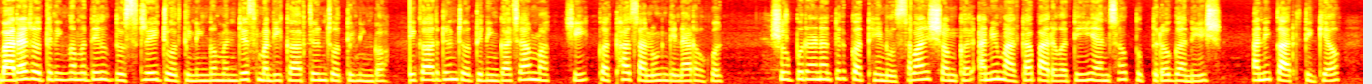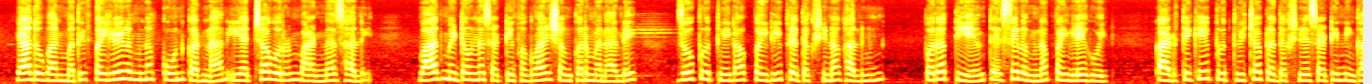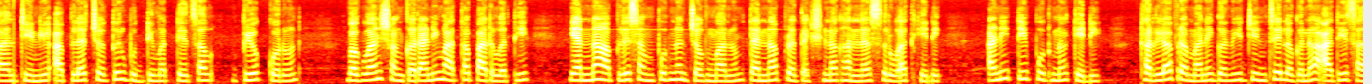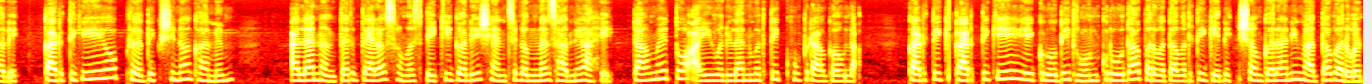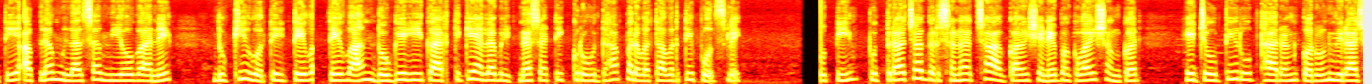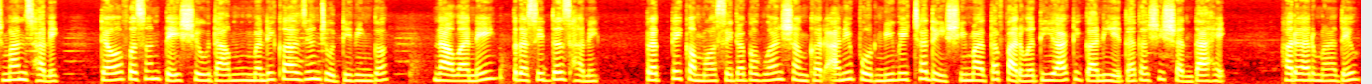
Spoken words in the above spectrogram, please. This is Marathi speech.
बारा ज्योतिर्लिंगामधील दुसरे ज्योतिर्लिंग म्हणजेच मल्लिकार्जुन ज्योतिर्लिंग. मल्लिकार्जुन ज्योतिर्लिंगाच्या मागची कथा जाणून घेणार आहोत. शिवपुराणातील कथेनुसार भगवान शंकर आणि माता पार्वती यांचा पुत्र गणेश आणि कार्तिक्य या दोघांमध्ये पहिले लग्न कोण करणार याच्यावरून भांडणं झाले. वाद मिटवण्यासाठी भगवान शंकर म्हणाले जो पृथ्वीला पहिली प्रदक्षिणा घालून परत येईल त्याचे लग्न पहिले होईल. कार्तिकेय पृथ्वीच्या प्रदक्षिणेसाठी निघाल जिने आपल्या चतुर बुद्धिमत्तेचा उपयोग करून भगवान शंकर आणि माता पार्वती यांना आपले संपूर्ण जग मानून त्यांना प्रदक्षिणा घालण्यास सुरुवात केली आणि ती पूर्ण केली. ठरल्याप्रमाणे गणेशजींचे लग्न आधी झाले. कार्तिकेय प्रदक्षिणा घालून आल्यानंतर त्याला समजले की गणेश यांचे लग्न झाले आहे. त्यामुळे तो आईवडिलांवरती खूप रागावला. कार्तिक कार्तिकेय हे क्रोधित होऊन क्रोधा पर्वतावरती गेले. शंकर आणि माता पार्वती आपल्या मुलाचा वियोगाने दुःखी होते. तेव्हा तेव्हा दोघेही कार्तिकेयाला भेटण्यासाठी क्रोधा पर्वतावरती पोचले. होती पुत्राच्या दर्शनाच्या आकांक्षेने भगवान शंकर हे ज्योतिरूप धारण करून विराजमान झाले. तेव्हापासून ते शिवधाम मल्लिकार्जुन ज्योतिर्लिंग नावाने प्रसिद्ध झाले. प्रत्येक अमावस्येला भगवान शंकर आणि पौर्णिमेच्या दिवशी माता पार्वती या ठिकाणी येतात अशी श्रद्धा आहे. हर हर महादेव.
